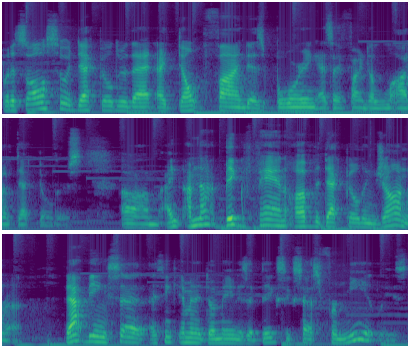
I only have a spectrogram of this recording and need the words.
But it's also a deck builder that I don't find as boring as I find a lot of deck builders. Um, I, I'm not a big fan of the deck building genre. That being said, I think Eminent Domain is a big success for me at least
